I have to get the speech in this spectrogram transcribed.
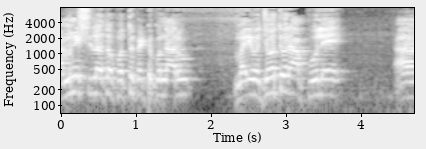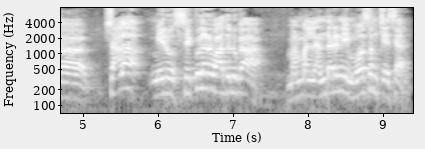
కమ్యూనిస్టులతో పొత్తు పెట్టుకున్నారు మరియు జ్యోతిరా పూలే చాలా మీరు సెక్యులర్ వాదులుగా మమ్మల్ని అందరినీ మోసం చేశారు.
